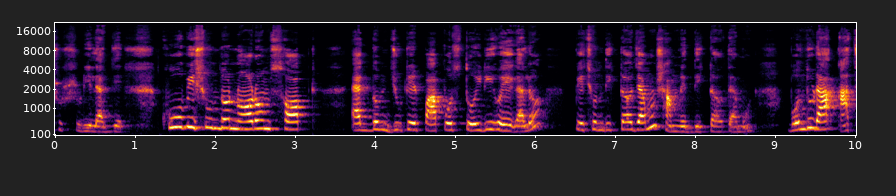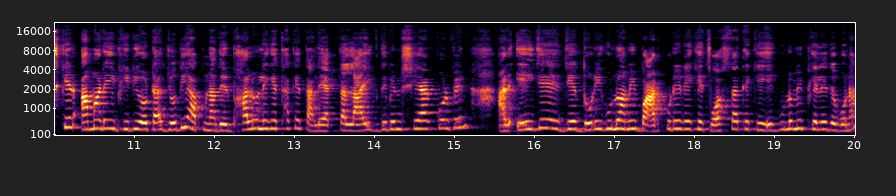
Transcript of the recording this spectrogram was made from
সুরসুরি লাগছে। খুবই সুন্দর, নরম, সফট, একদম জুটের পাপোস তৈরি হয়ে গেল। পেছন দিকটাও যেমন, সামনের দিকটাও তেমন। বন্ধুরা, আজকের আমার এই ভিডিওটা যদি আপনাদের ভালো লেগে থাকে, তাহলে একটা লাইক দেবেন, শেয়ার করবেন। আর এই যে যে দড়িগুলো আমি বার করে রেখে বস্তা থেকে, এগুলো আমি ফেলে দেবো না।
